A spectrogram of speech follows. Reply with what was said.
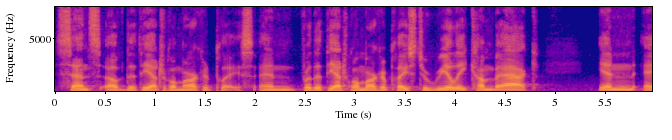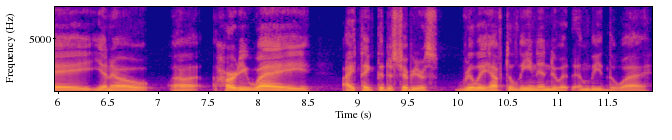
sense of the theatrical marketplace. And for the theatrical marketplace to really come back in a, you know, uh, hearty way, I think the distributors really have to lean into it and lead the way.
